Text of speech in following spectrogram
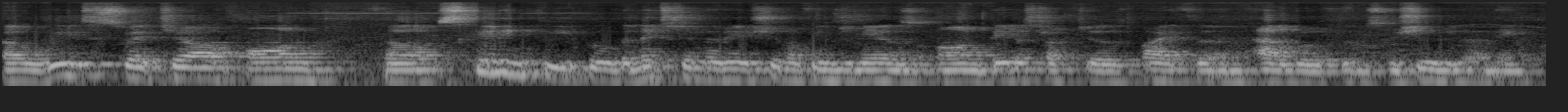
uh, with Swecha on uh, skilling people, the next generation of engineers on data structures, Python, algorithms, machine learning,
